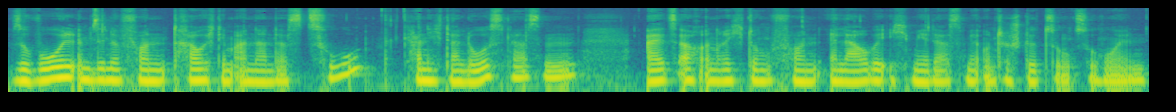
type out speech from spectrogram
Sowohl im Sinne von, traue ich dem anderen das zu, kann ich da loslassen, als auch in Richtung von, erlaube ich mir das, mir Unterstützung zu holen.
